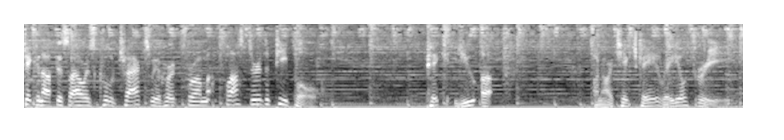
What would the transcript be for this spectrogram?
Kicking off this hour's cool tracks, we heard from Foster the People. Pick You Up on RTHK Radio 3.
